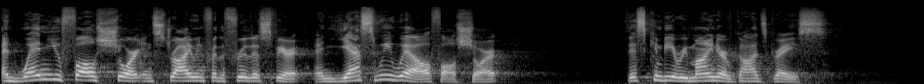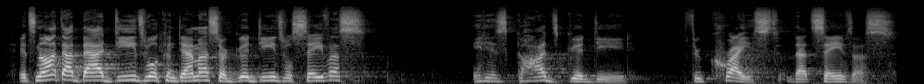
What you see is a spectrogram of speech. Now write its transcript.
And when you fall short in striving for the fruit of the Spirit, and yes, we will fall short, this can be a reminder of God's grace it's not that bad deeds will condemn us or good deeds will save us. It is God's good deed through Christ that saves us.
